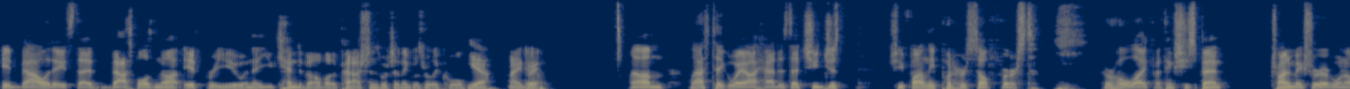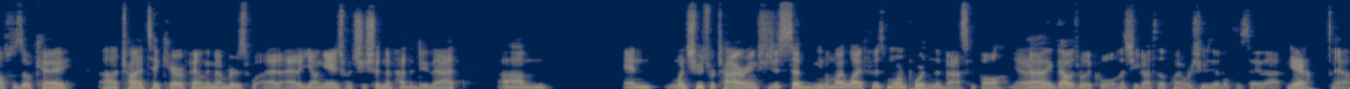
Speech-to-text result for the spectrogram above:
it validates that basketball is not it for you and that you can develop other passions which i think was really cool yeah i agree yeah. Um, last takeaway I had is that she just she finally put herself first. Her whole life, I think she spent trying to make sure everyone else was okay, uh, trying to take care of family members at, at a young age when she shouldn't have had to do that. Um, and when she was retiring, she just said, "You know, my life is more important than basketball." Yeah. And I think that was really cool that she got to the point where she was able to say that. yeah Yeah.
